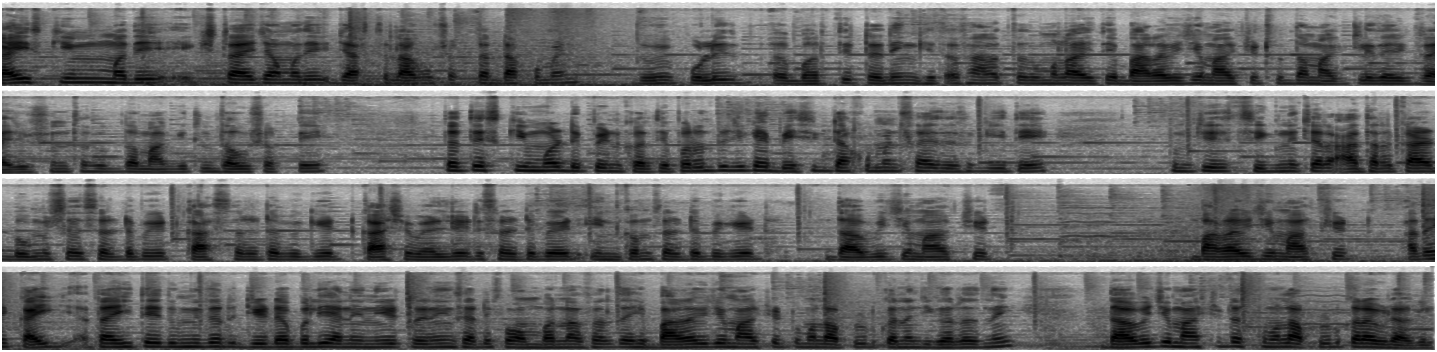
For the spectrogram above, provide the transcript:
काही स्कीममध्ये एक्स्ट्रा याच्यामध्ये जास्त लागू शकतात डॉक्युमेंट तुम्ही पोलीस भरती ट्रेनिंग घेत असाल तर तुम्हाला इथे बारावीची मार्कशीटसुद्धा मागितली जाईल ग्रॅज्युएशनचंसुद्धा मागितली मागितलं जाऊ शकते. तर ते स्कीमवर डिपेंड करते. परंतु जे काही बेसिक डॉक्युमेंट्स आहेत जसं की ते तुमची signature Aadhaar card domicile certificate caste certificate caste validity certificate income certificate दहावीची मार्कशीट बारावीची मार्कशीट आता हे काही आता इथे तुम्ही जर जे डबल ई आणि नीट ट्रेनिंगसाठी फॉर्म भरणार असाल तर हे बारावीची मार्कशीट तुम्हाला अपलोड करण्याची गरज नाही. दहावीची मार्कशीटच तुम्हाला अपलोड करावी लागेल.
